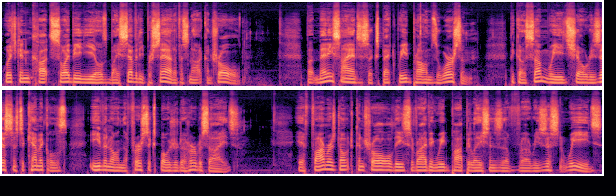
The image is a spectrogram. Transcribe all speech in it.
which can cut soybean yields by 70% if it's not controlled. But many scientists expect weed problems to worsen because some weeds show resistance to chemicals even on the first exposure to herbicides. If farmers don't control these surviving weed populations of uh, resistant weeds,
